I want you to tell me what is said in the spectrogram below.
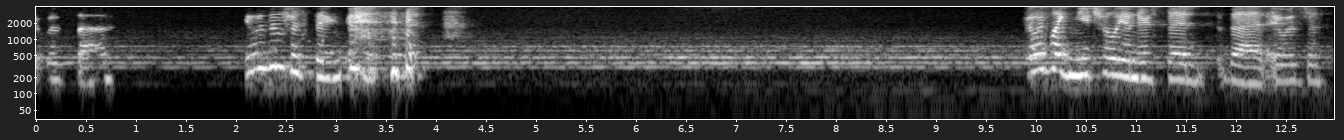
It was uh, it was interesting. it was like mutually understood that it was just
